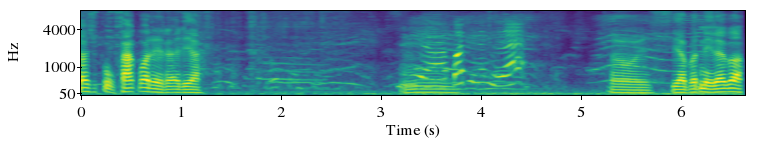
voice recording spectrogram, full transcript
เจ้าสิปลูกพักบ่ได้ไอเดียอืเสียเบัดนั่นแหละโอ้ยเสียบัดนี้เลยบ่ะ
